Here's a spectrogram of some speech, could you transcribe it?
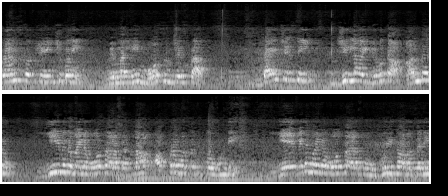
ట్రాన్స్ఫర్ చేయించుకొని మిమ్మల్ని మోసం చేస్తారు. దయచేసి జిల్లా యువత అందరూ ఈ విధమైన మోసాల పట్ల అప్రమత్తతతో ఉండి ఏ విధమైన మోసాలకు గురి కావద్దని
